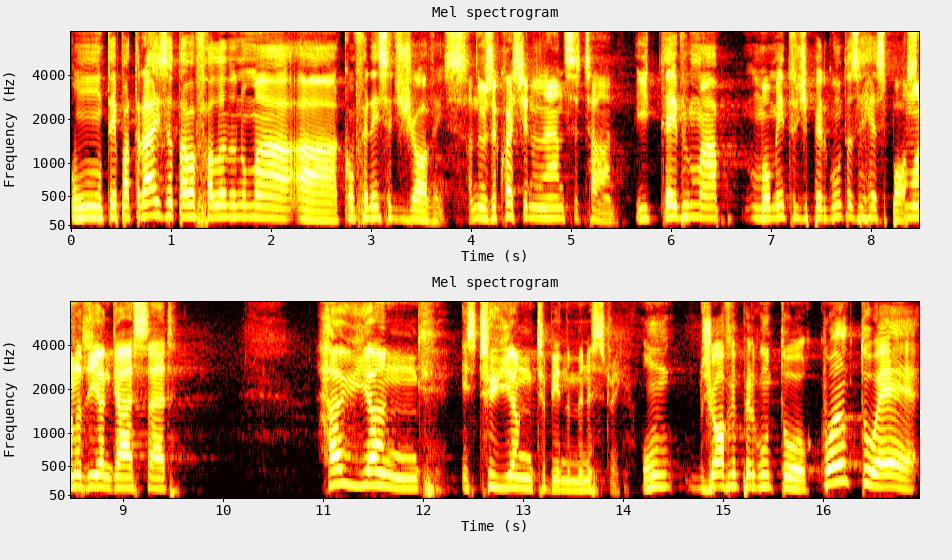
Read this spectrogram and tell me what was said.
Um tempo atrás eu estava falando numa conferência de jovens and there was a question and answer time. e teve uma, um momento de perguntas e And respostas. one of the young guys said, How young is too young to be in the ministry? Um jovem perguntou: "Quanto é,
